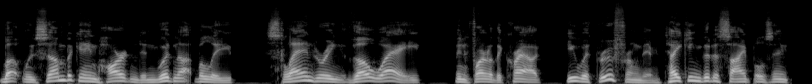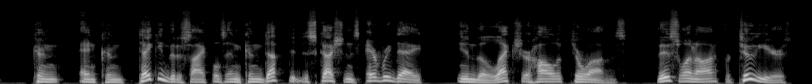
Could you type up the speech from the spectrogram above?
But when some became hardened and would not believe, slandering the way in front of the crowd, he withdrew from them, taking the disciples and con- and con- taking the disciples and conducted discussions every day in the lecture hall of Tyrannus. This went on for two years,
